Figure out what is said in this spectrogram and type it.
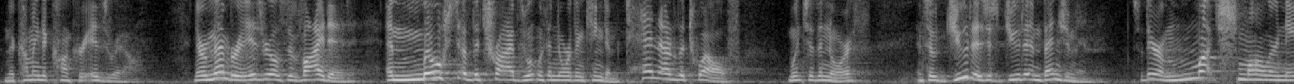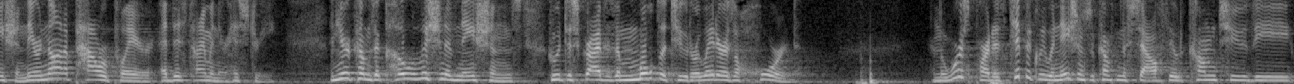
and they're coming to conquer Israel. Now remember, Israel is divided, and most of the tribes went with the northern kingdom. Ten out of the twelve went to the north. And so Judah is just Judah and Benjamin. So they're a much smaller nation. They are not a power player at this time in their history. And here comes a coalition of nations who it describes as a multitude or later as a horde. And the worst part is typically when nations would come from the south, they would come to the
